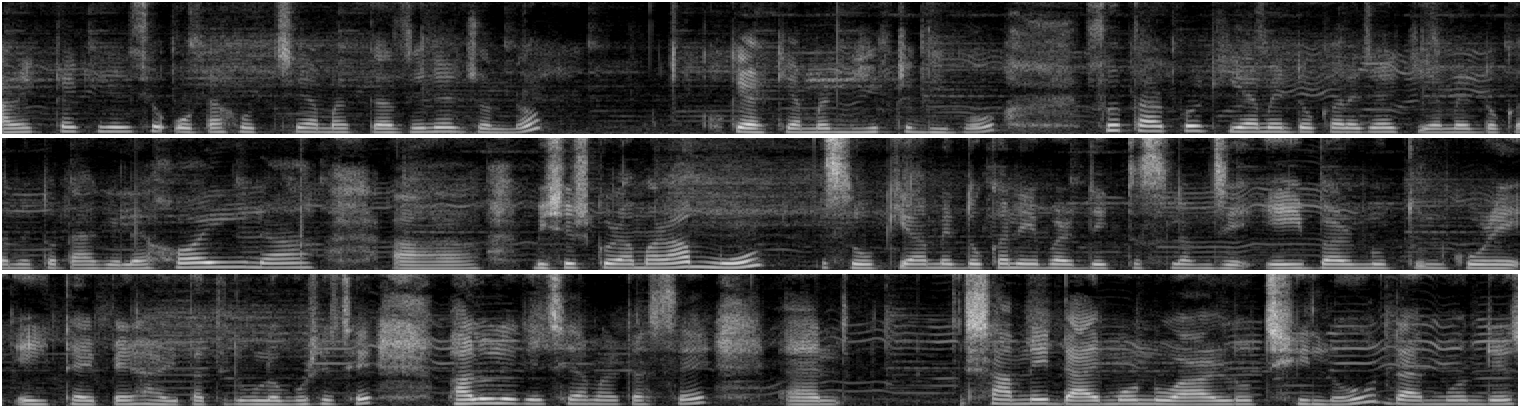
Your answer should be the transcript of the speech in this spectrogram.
আরেকটা কিনেছি, ওটা হচ্ছে আমার কাজিনের জন্য। ওকে আর কি আমরা গিফট দিব। সো তারপর কিয়ামের দোকানে যাই, কিয়ামের দোকানে তো না গেলে হয়ই না। বিশেষ করে আমার আম্মু। সো কি কিয়ামের দোকানে এবার দেখতেছিলাম যে এইবার নতুন করে এই টাইপের হাঁড়ি পাতিলগুলো বসেছে। ভালো লেগেছে আমার কাছে। অ্যান্ড সামনে ডায়মন্ড ওয়ার্ল্ডও ছিল। ডায়মন্ডের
